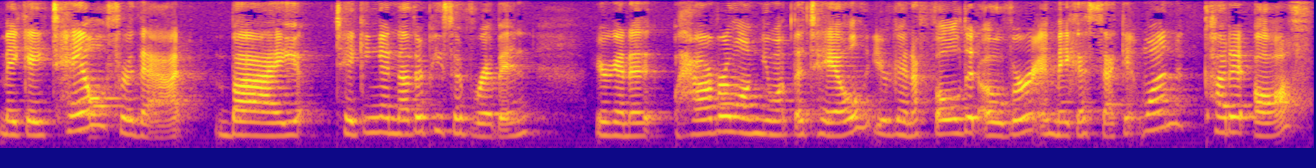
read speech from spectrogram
make a tail for that by taking another piece of ribbon. You're to, however long you want the tail, you're to fold it over and make a second one, cut it off,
